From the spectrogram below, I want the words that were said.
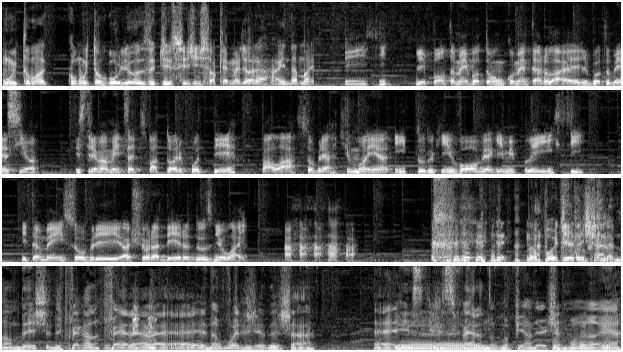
Muito, mano. Fico muito orgulhoso disso e a gente só quer melhorar ainda mais. Sim, sim. Lipão também botou um comentário lá, ele botou bem assim, ó. Extremamente satisfatório poder falar sobre a artimanha em tudo que envolve a gameplay em si. E também sobre a choradeira dos New Light. Não podia O deixar. cara não deixa de pegar no pé, né, velho? É, ele não podia deixar. É isso que a gente espera do campeão da artimanha.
